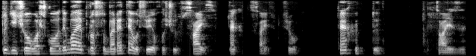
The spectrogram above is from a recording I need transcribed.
Тут нічого важкого немає, просто берете ось я хочу size, text size, все. Text size.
